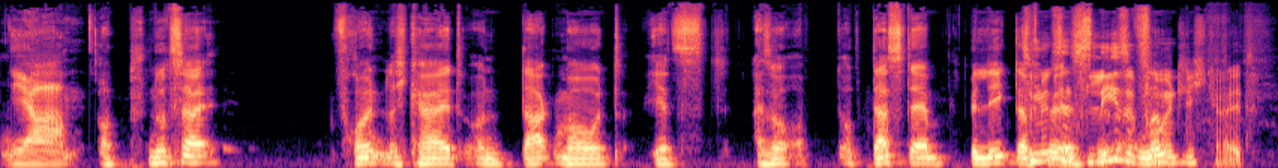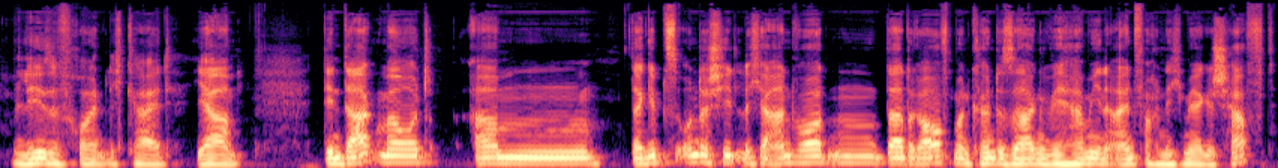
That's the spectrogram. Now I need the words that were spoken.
Ja, ob Nutzerfreundlichkeit und Dark Mode jetzt, also ob, ob das der Beleg dafür Zumindest ist. Zumindest? Lesefreundlichkeit. Ne? Lesefreundlichkeit, ja. Den Dark Mode, ähm, da gibt es unterschiedliche Antworten darauf. Man könnte sagen, wir haben ihn einfach nicht mehr geschafft.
